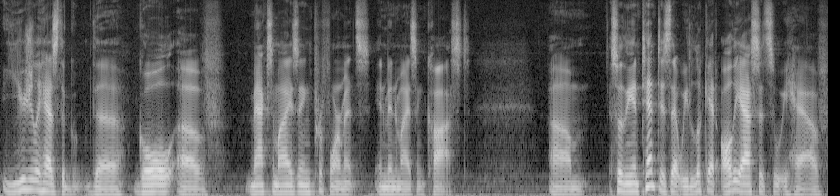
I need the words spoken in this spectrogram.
usually has the the goal of maximizing performance and minimizing cost. Um, so the intent is that we look at all the assets that we have,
